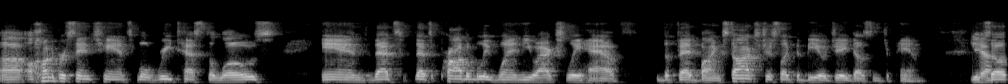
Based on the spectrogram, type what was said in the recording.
uh, a 100% chance we'll retest the lows and that's that's probably when you actually have the Fed buying stocks, just like the BOJ does in Japan. Yeah. So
